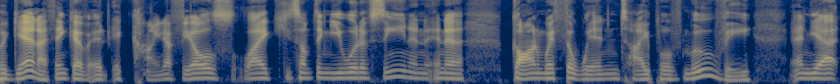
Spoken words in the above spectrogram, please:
again, I think of it. It kind of feels like something you would have seen in in a Gone with the Wind type of movie, and yet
